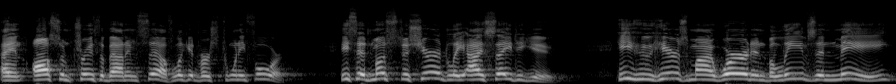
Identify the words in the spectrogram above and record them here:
an awesome truth about himself. Look at verse 24. He said, Most assuredly, I say to you, he who hears my word and believes in me,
